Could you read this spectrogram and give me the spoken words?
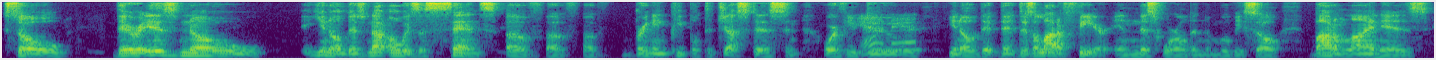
So there is no, you know, there's not always a sense of of of bringing people to justice, and or if you Yeah, do, man. you know, there, there- there's a lot of fear in this world in the movie. So bottom line is.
